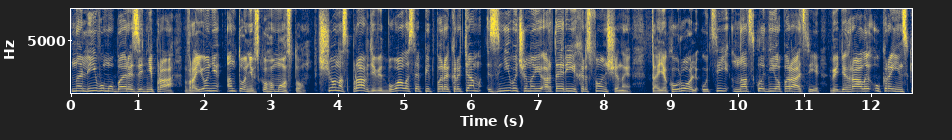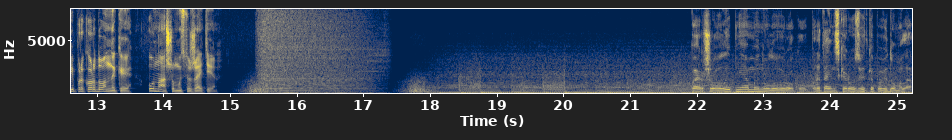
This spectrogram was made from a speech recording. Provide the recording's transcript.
на лівому березі Дніпра в районі Антонівського мосту. Що насправді відбувалося під перекриттям знівеченої артерії Херсонщини, та яку роль у цій надскладній операції відіграли українські прикордонники у нашому сюжеті. Першого липня минулого року британська розвідка повідомила,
